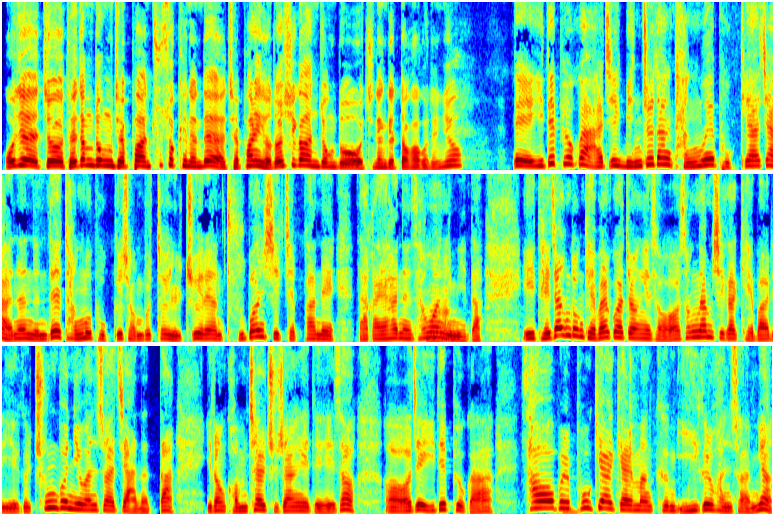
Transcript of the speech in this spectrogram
어제 저 대장동 재판 출석했는데 재판이 8시간 정도 진행됐다고 하거든요. 네, 이 대표가 아직 민주당 당무에 복귀하지 않았는데 당무 복귀 전부터 일주일에 한 두 번씩 재판에 나가야 하는 상황입니다. 네. 이 대장동 개발 과정에서 성남시가 개발 이익을 충분히 환수하지 않았다. 이런 검찰 주장에 대해서 어, 제이 대표가 사업을 음. 포기하게 할 만큼 이익을 환수하면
